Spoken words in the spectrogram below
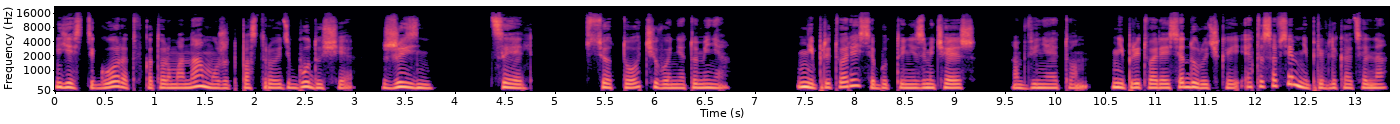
Есть город, в котором она может построить будущее. Жизнь. Цель. Все то, чего нет у меня. «Не притворяйся, будто не замечаешь», — обвиняет он. «Не притворяйся дурочкой. Это совсем не привлекательно.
